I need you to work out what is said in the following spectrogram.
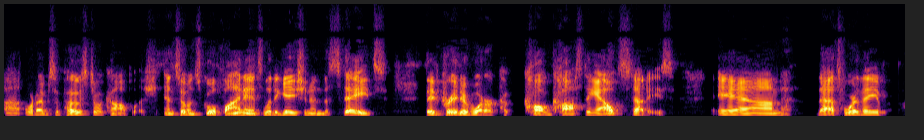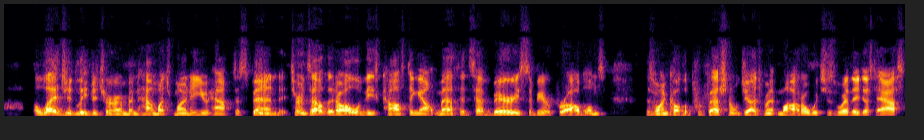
uh, what I'm supposed to accomplish. And so in school finance litigation in the states, they've created what are called costing out studies, and that's where they've allegedly determined how much money you have to spend. It turns out that all of these costing out methods have very severe problems. There's one called the professional judgment model, which is where they just ask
